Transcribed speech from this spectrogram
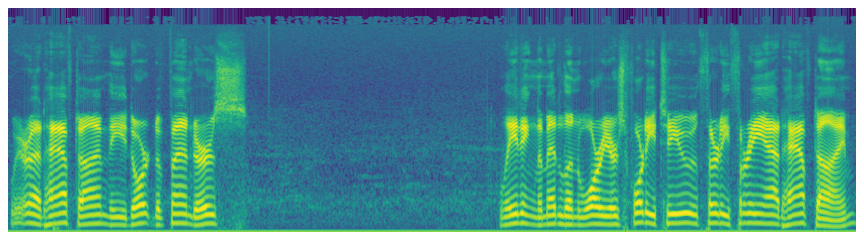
We're at halftime. The Dordt defenders leading the Midland Warriors 42-33 at halftime.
